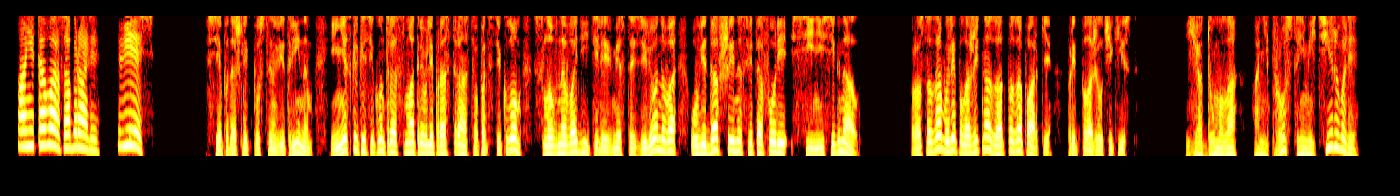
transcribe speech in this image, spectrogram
«Они товар забрали. Весь». Все подошли к пустым витринам и несколько секунд рассматривали пространство под стеклом, словно водители вместо зеленого, увидавшие на светофоре синий сигнал. «Просто забыли положить назад по запарке», — предположил чекист. «Я думала, они просто имитировали».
